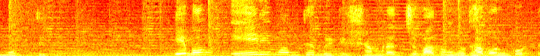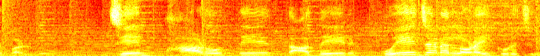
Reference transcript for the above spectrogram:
মুক্তি দিতে এবং এরই মধ্যে ব্রিটিশ সাম্রাজ্যবাদ অনুধাবন করতে পারল যে ভারতে তাদের হয়ে যারা লড়াই করেছিল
